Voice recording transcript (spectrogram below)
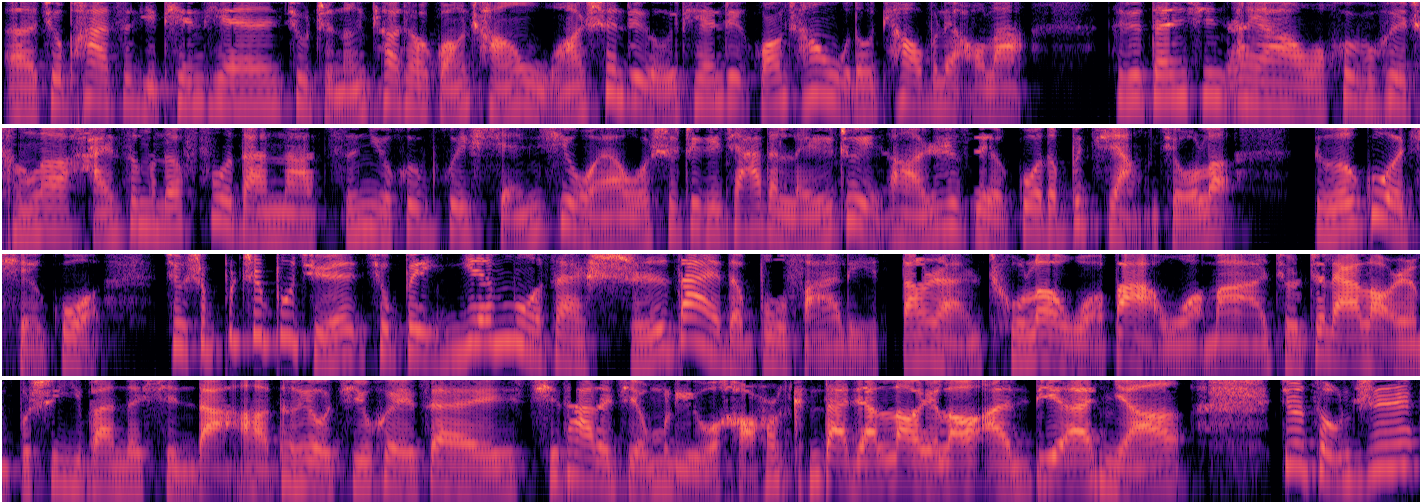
呃，就怕自己天天就只能跳跳广场舞啊，甚至有一天这个广场舞都跳不了了，他就担心，哎呀，我会不会成了孩子们的负担呢？子女会不会嫌弃我呀？我是这个家的累赘啊，日子也过得不讲究了。得过且过，就是不知不觉就被淹没在时代的步伐里。当然，除了我爸我妈，就这俩老人不是一般的心大啊。等有机会在其他的节目里，我好好跟大家唠一唠俺爹俺娘。就总之，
